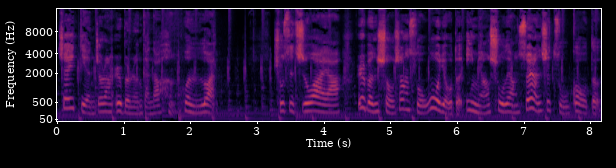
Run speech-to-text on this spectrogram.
这一点就让日本人感到很混乱。除此之外啊，日本手上所握有的疫苗数量虽然是足够的，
